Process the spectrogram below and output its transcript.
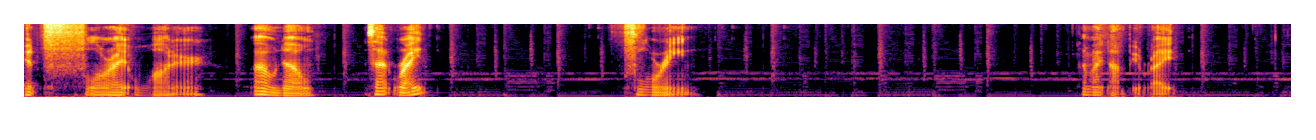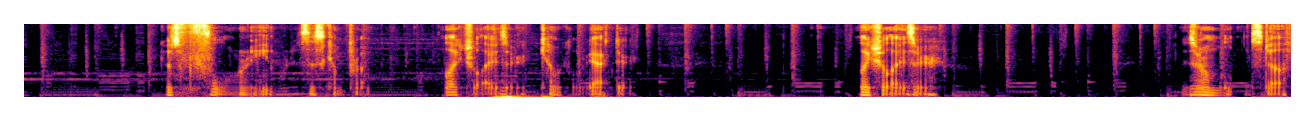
get fluorite water. Oh no. Is that right? Fluorine. I might not be right. Because fluorine, where does this come from? Electrolyzer, chemical reactor. Electrolyzer. These are all molten stuff.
